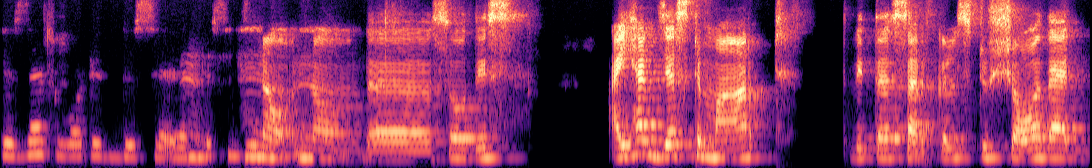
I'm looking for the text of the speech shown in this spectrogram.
Is that what it this uh, represents? No, no. The, so this, I have just marked with the circles to show that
